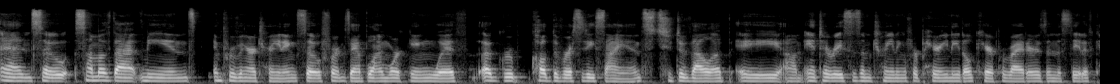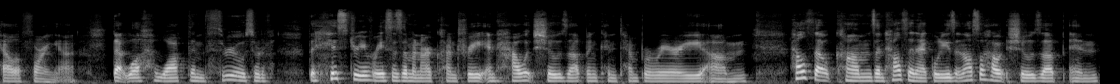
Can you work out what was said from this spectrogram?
And so some of that means improving our training. So, for example, I'm working with a group called Diversity Science to develop a um, anti-racism training for perinatal care providers in the state of California that will walk them through sort of the history of racism in our country and how it shows up in contemporary um, health outcomes and health inequities, and also how it shows up in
